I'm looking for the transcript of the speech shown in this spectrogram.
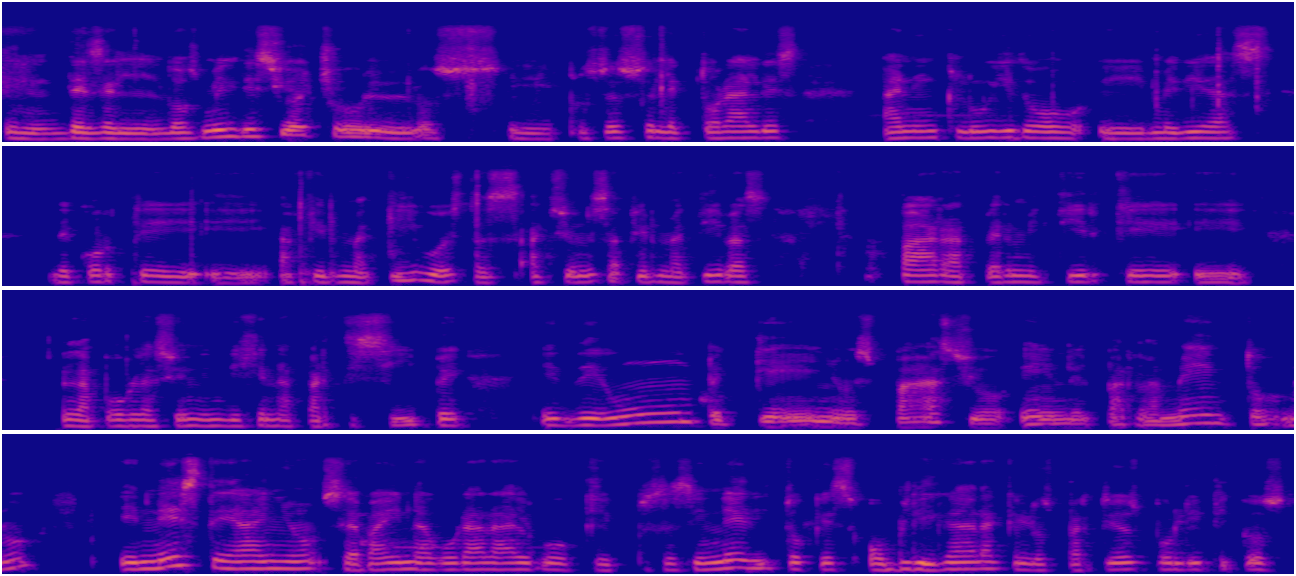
desde el 2018, los eh, procesos electorales han incluido eh, medidas de corte eh, afirmativo, estas acciones afirmativas para permitir que eh, la población indígena participe de un pequeño espacio en el Parlamento, ¿no? En este año se va a inaugurar algo que pues, es inédito, que es obligar a que los partidos políticos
